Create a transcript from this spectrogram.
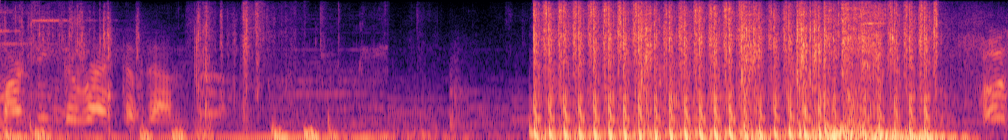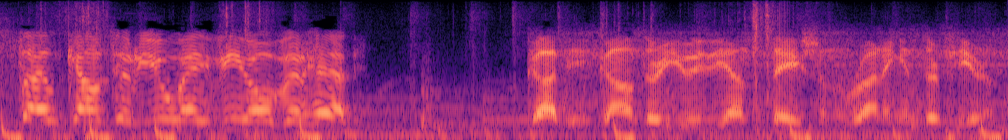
Marking the rest of them. Hostile counter UAV overhead. Copy. Counter UAV on station. Running interference.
